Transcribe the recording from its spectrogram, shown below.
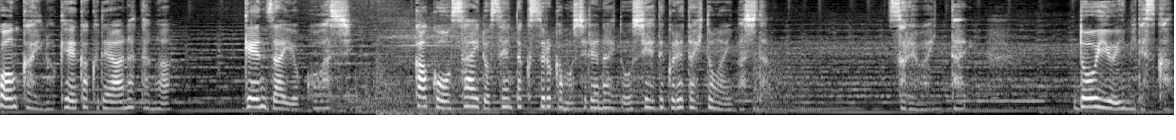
今回の計画であなたが現在を壊し過去を再度選択するかもしれないと教えてくれた人がいました。それは一体どういう意味ですか？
